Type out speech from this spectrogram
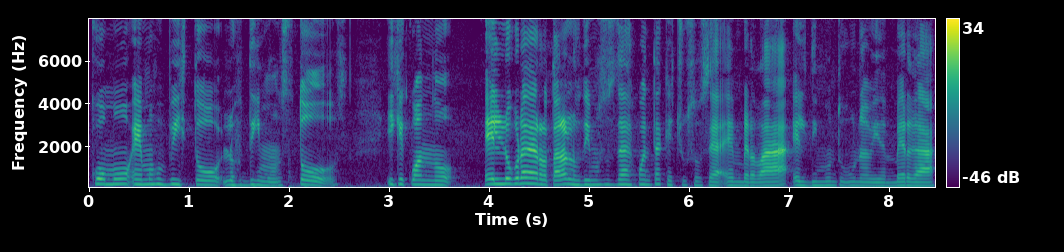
cómo hemos visto los demons todos y que cuando él logra derrotar a los demons, te das cuenta que chuzo, o sea, en verdad el demon tuvo una vida en verga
